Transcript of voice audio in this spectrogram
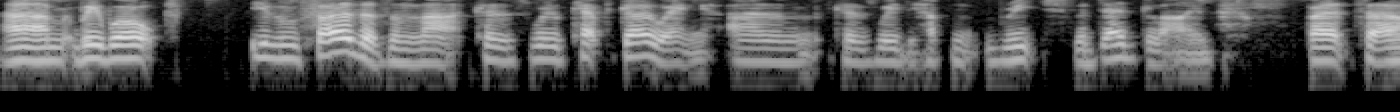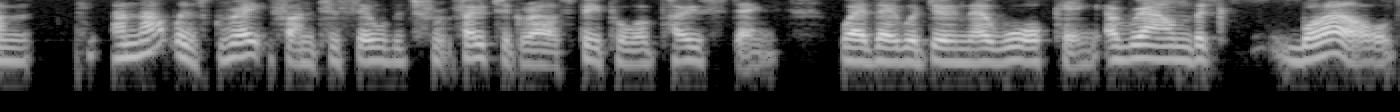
um, we walked even further than that because we kept going and because we hadn't reached the deadline. But um, and that was great fun to see all the different photographs people were posting where they were doing their walking around the world.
